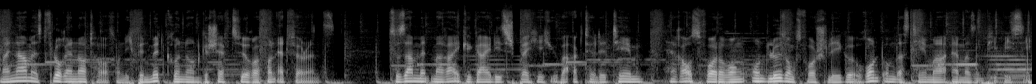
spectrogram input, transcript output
Mein Name ist Florian Nothoff und ich bin Mitgründer und Geschäftsführer von Adference. Zusammen mit Mareike Geidis spreche ich über aktuelle Themen, Herausforderungen und Lösungsvorschläge rund um das Thema Amazon PPC.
